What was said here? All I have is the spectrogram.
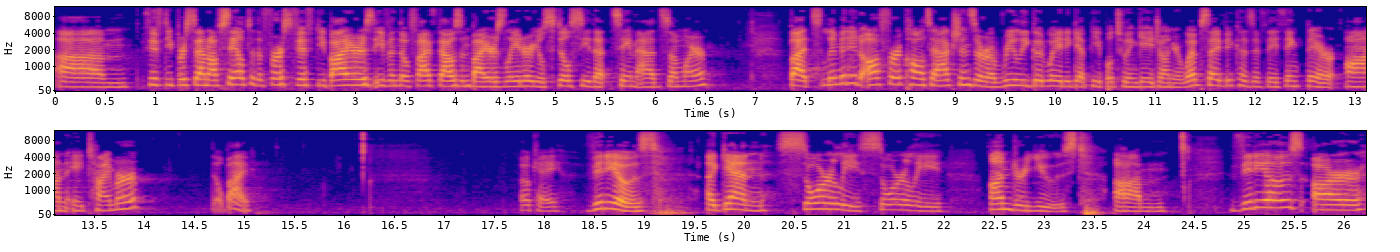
50% um, off sale to the first 50 buyers, even though 5,000 buyers later, you'll still see that same ad somewhere. But limited offer call to actions are a really good way to get people to engage on your website because if they think they're on a timer, they'll buy. Okay, videos. Again, sorely, sorely underused. Um, videos are,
